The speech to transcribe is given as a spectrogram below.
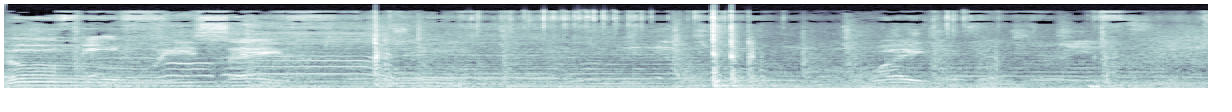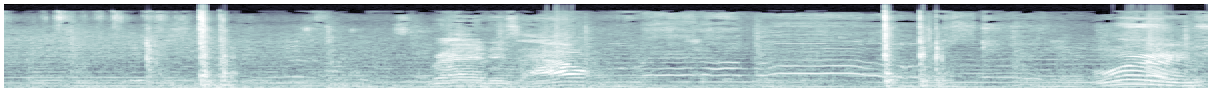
Ooh, he's safe. White. Red is out. Orange.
